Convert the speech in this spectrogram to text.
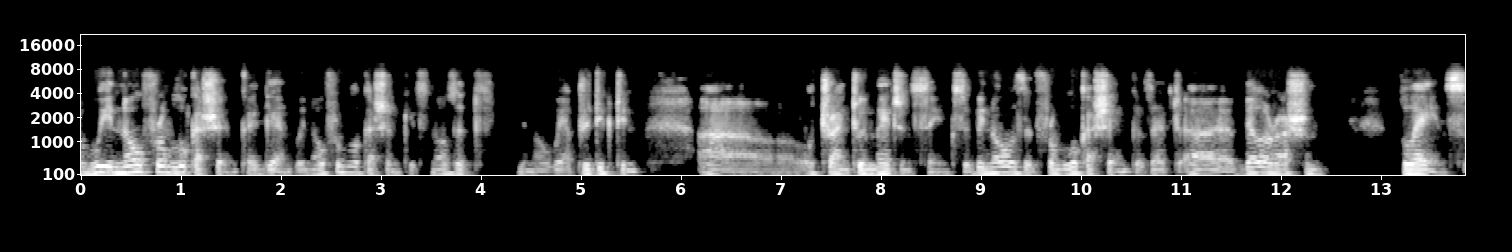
we know from Lukashenko, again, we know from Lukashenko, it's not that, you know, we are predicting uh, or trying to imagine things. We know that from Lukashenko that uh, Belarusian planes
